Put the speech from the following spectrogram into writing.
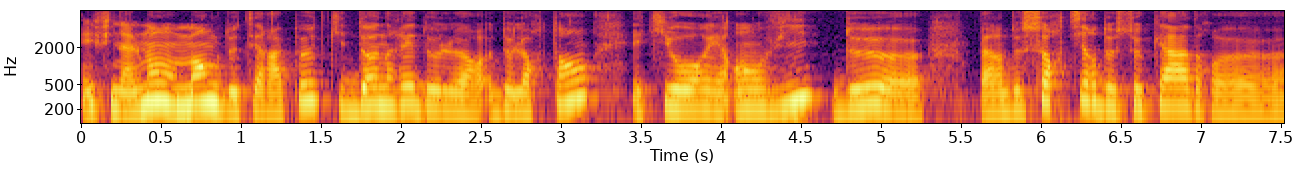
Et finalement, on manque de thérapeutes qui donneraient de leur, de leur temps et qui auraient envie de, euh, ben, de sortir de ce cadre euh,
